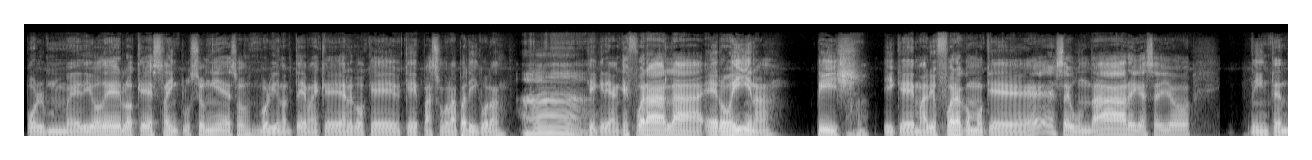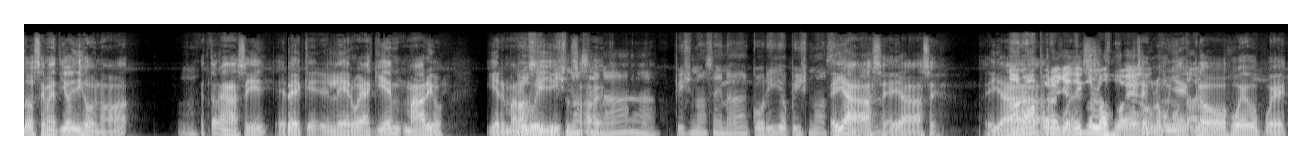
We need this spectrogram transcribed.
por medio de lo que es la inclusión y eso, volviendo al tema, que es algo que, pasó con la película, ah. que querían que fuera la heroína Peach y que Mario fuera como que eh, secundario y qué sé yo. Nintendo se metió y dijo, no, mm. esto no es así, el, el héroe aquí es Mario. Y el hermano Luigi, tú no sabes. Hace nada. Peach no hace nada, Corillo, Peach no hace ella nada. Hace, ella hace, ella No, no, pero yo digo los juegos. Según los, los juegos, pues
